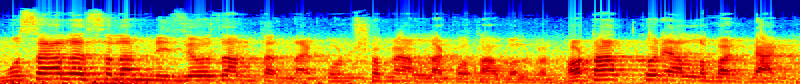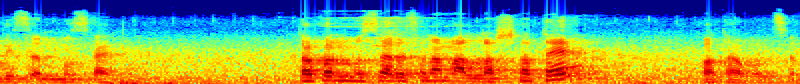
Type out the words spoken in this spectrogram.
মুসা আলাহিসাল্লাম নিজেও জানতেন না কোন সময় আল্লাহ কথা বলবেন। হঠাৎ করে আল্লাহবাক ডাক দিচ্ছেন মুসাকে। তখন মুসা আলাহিসাল্লাম আল্লাহর সাথে কথা বলছেন।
